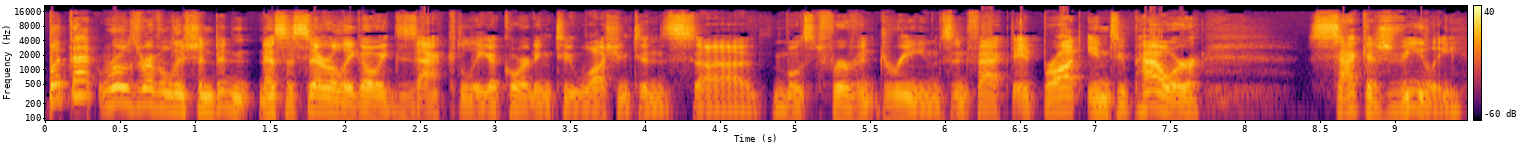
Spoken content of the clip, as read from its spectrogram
But that Rose Revolution didn't necessarily go exactly according to Washington's uh, most fervent dreams. In fact, it brought into power Saakashvili,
